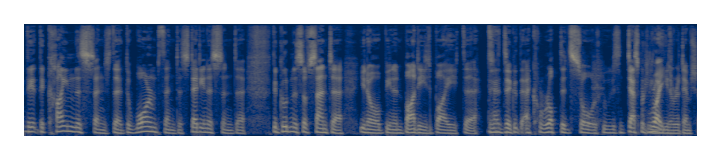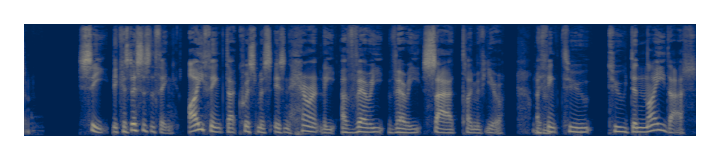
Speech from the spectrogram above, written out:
the, the kindness and the, the warmth and the steadiness and the, the goodness of Santa, you know, being embodied by the, the, the a corrupted soul who's desperately Right. in need of redemption. See, because this is the thing. I think that Christmas is inherently a very, very sad time of year. I Mhm. think to to deny that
